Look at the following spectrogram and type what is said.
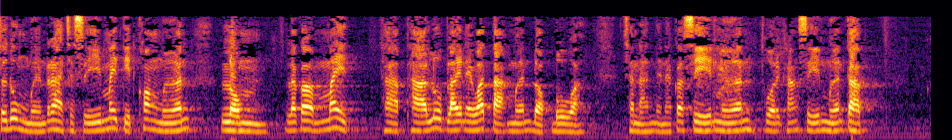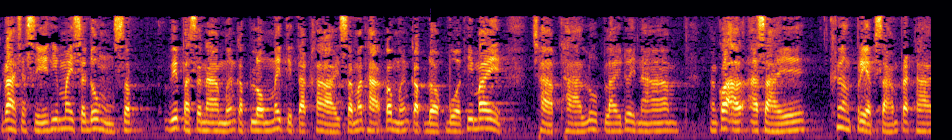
สะดุ้งเหมือนราชสีไม่ติดข้องเหมือนลม แล้วก็ไม่ ทาบทารูปไล้ในวัตตะเหมือนดอกบัว ฉะนั้นเนี่ยนะก็ศีลเหมือนทวนครั้งศีลเหมือนกับราชสีที่ไม่สะดุ้งวิปัสนาเหมือนกับลมไม่ติดตะข่าย สมถะก็เหมือนกับดอกบัวที่ไม่ฉาบทารูปไล้ด้วยน้ำมันก็อาศัยเครื่องเปรียบสามประการ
